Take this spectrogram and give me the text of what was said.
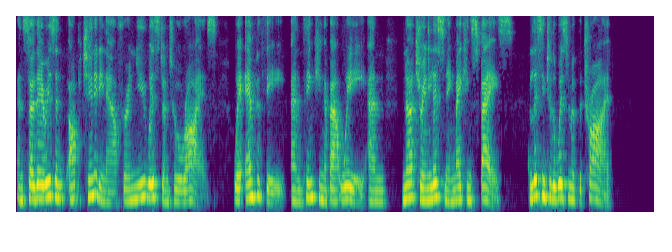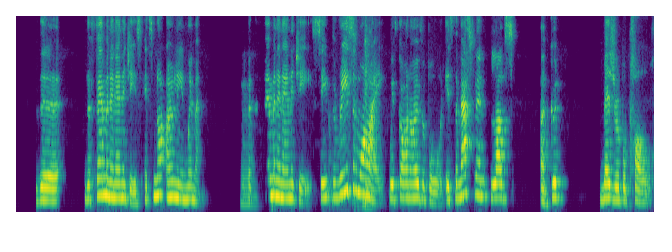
And so there is an opportunity now for a new wisdom to arise where empathy and thinking about we and nurturing, listening, making space, listening to the wisdom of the tribe, the the feminine energies, it's not only in women, Mm. but the feminine energy. See, the reason why we've gone overboard is the masculine loves a good measurable pole.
